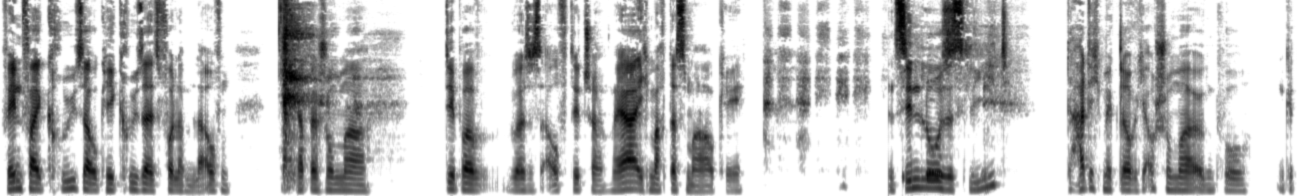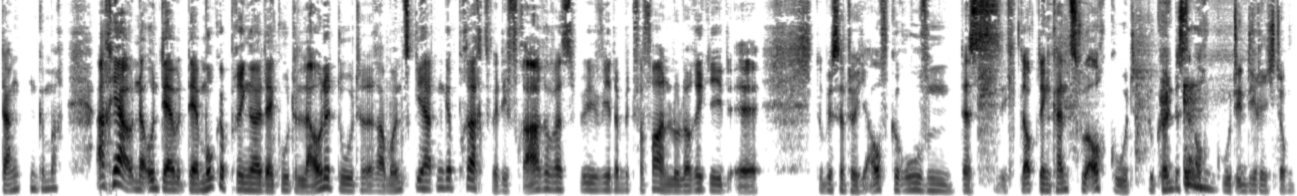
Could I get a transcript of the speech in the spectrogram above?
Auf jeden Fall Krüser, okay, Krüser ist voll am Laufen. Ich habe ja schon mal Dipper versus Aufditscher. Ja, ich mach das mal, okay. Ein sinnloses Lied. Da hatte ich mir, glaube ich, auch schon mal irgendwo einen Gedanken gemacht. Ach ja, und, und der, der Muckebringer, der gute Laune-Dude, Ramonski hat ihn gebracht. Wäre die Frage, was wie wir damit verfahren. Lulleriki, äh, du bist natürlich aufgerufen. Das, ich glaube, den kannst du auch gut. Du könntest auch gut in die Richtung.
